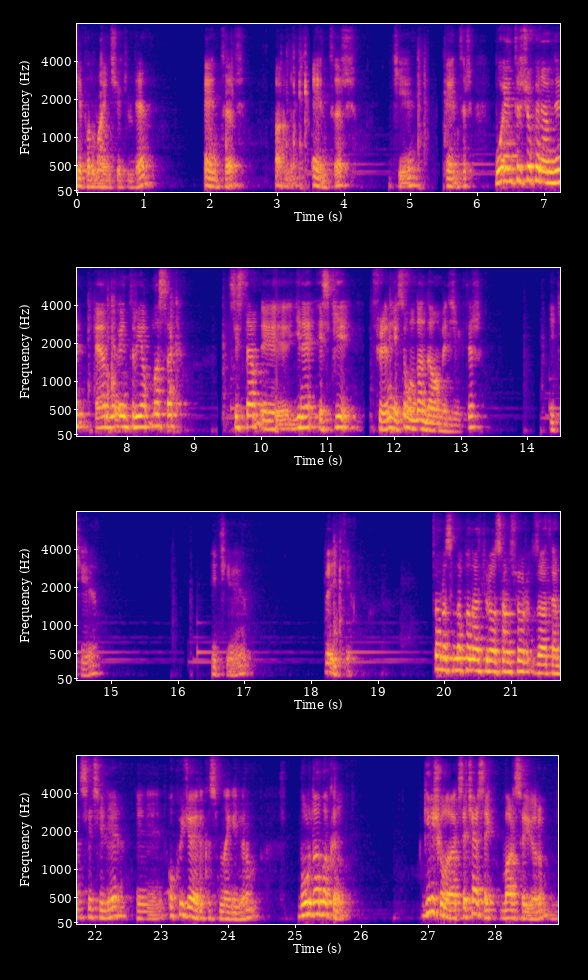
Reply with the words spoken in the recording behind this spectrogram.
yapalım aynı şekilde. Enter. Pardon. Enter. 2. Enter. Bu enter çok önemli. Eğer bu enter yapmazsak sistem e, yine eski Süre neyse ondan devam edecektir. 2 2 ve 2. Sonrasında panel türü asansör zaten seçili. Ee, okuyucu ayarı kısmına geliyorum. Burada bakın giriş olarak seçersek varsayıyorum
